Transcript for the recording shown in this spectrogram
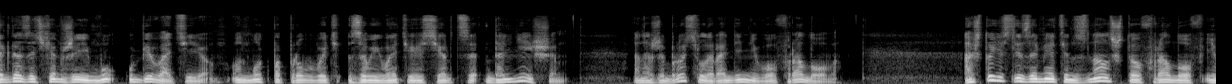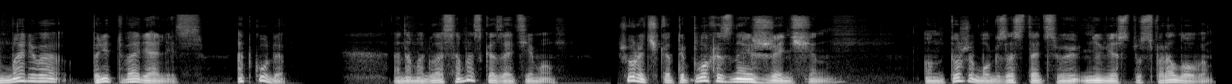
Тогда зачем же ему убивать ее? Он мог попробовать завоевать ее сердце в дальнейшем. Она же бросила ради него Фролова. А что, если Замятин знал, что Фролов и Марьева притворялись? Откуда? Она могла сама сказать ему. «Шурочка, ты плохо знаешь женщин. он тоже мог застать свою невесту с Фроловым.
